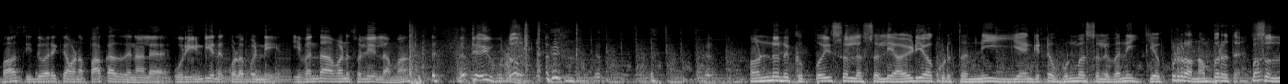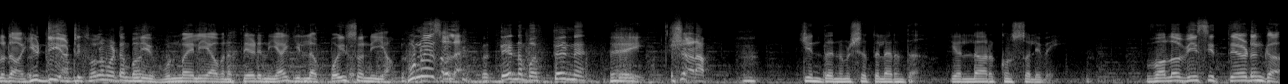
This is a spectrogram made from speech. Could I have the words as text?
பாஸ் இதுவரைக்கும் அவனை பார்க்காததுனால ஒரு இந்தியனை கொலை பண்ணி இவன் தான் அவனு சொல்லிடலாமா. அண்ணனுக்கு பொய் சொல்ல சொல்லி ஐடியா கொடுத்த நீ என்கிட்ட உண்மை சொல்லுவேன்னு எப்படிடா நம்புறது? சொல்லுடா இடி அப்படி சொல்ல மாட்டேன் நீ உண்மையிலேயே அவனை தேடுனியா இல்ல பொய் சொன்னியா? உண்மையை சொல்ல. தேடின பாஸ் தேடின ஏய் up. இந்த நிமிஷத்துல இருந்து எல்லாருக்கும் சொல்லுவை வலை வீசி தேடுங்க.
